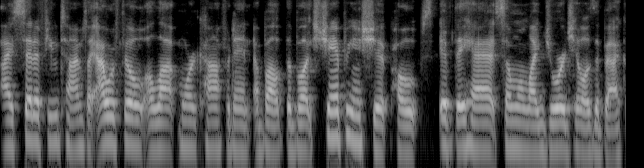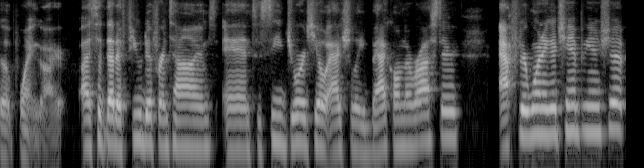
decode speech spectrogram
I said a few times like I would feel a lot more confident about the Bucks championship hopes if they had someone like George Hill as a backup point guard. I said that a few different times, and to see George Hill actually back on the roster after winning a championship,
